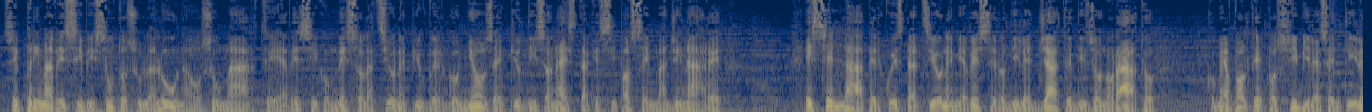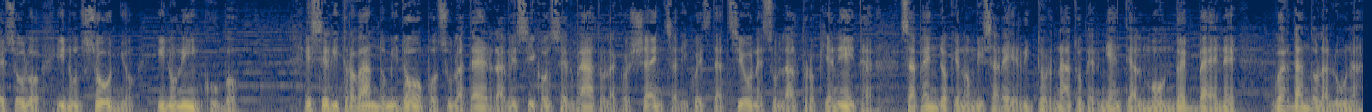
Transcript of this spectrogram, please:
Se prima avessi vissuto sulla Luna o su Marte e avessi commesso l'azione più vergognosa e più disonesta che si possa immaginare, e se là per questa azione mi avessero dileggiato e disonorato, come a volte è possibile sentire solo in un sogno, in un incubo, e se ritrovandomi dopo sulla Terra avessi conservato la coscienza di questa azione sull'altro pianeta, sapendo che non vi sarei ritornato per niente al mondo, ebbene, guardando la Luna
